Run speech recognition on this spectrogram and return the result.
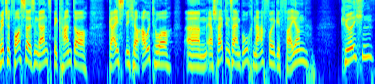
Richard Foster ist ein ganz bekannter geistlicher Autor. Ähm, er schreibt in seinem Buch Nachfolge feiern, Kirchen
